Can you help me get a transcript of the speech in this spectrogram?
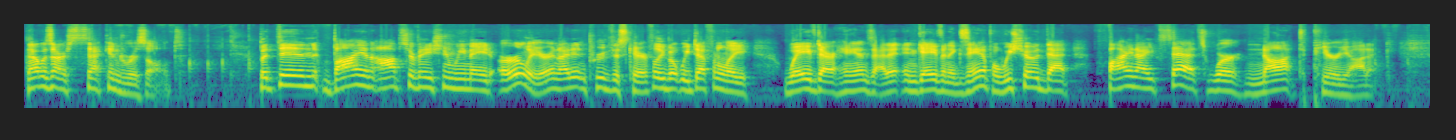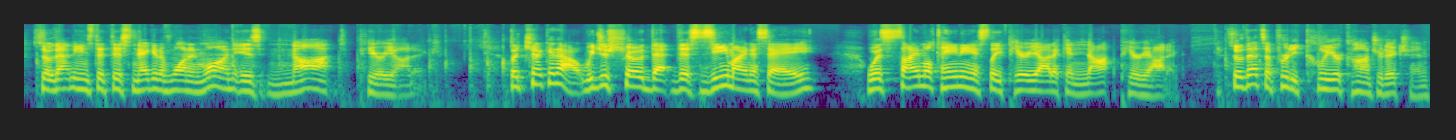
That was our second result. But then by an observation we made earlier, and I didn't prove this carefully, but we definitely waved our hands at it and gave an example, we showed that finite sets were not periodic. So that means that this negative one and one is not periodic. But check it out. We just showed that this z minus a was simultaneously periodic and not periodic. So that's a pretty clear contradiction,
